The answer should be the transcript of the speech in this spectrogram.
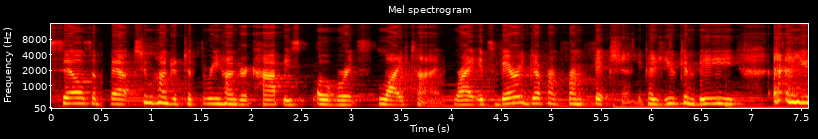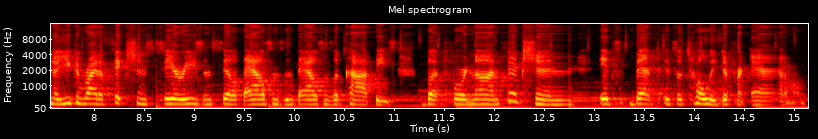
sells about 200 to 300 copies over its lifetime, right? It's very different from fiction because you can be, you know, you can write a fiction series and sell thousands and thousands of copies. But for nonfiction, it's that it's a totally different animal.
